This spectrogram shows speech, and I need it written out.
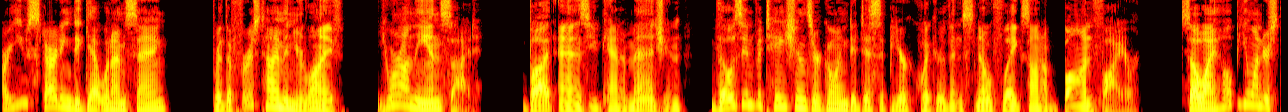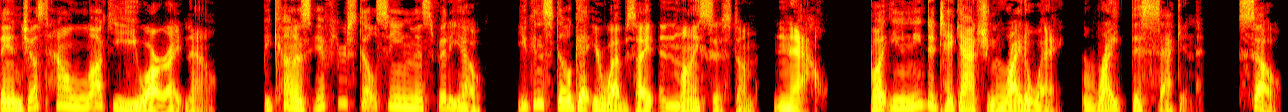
Are you starting to get what I'm saying? For the first time in your life, you're on the inside. But as you can imagine, those invitations are going to disappear quicker than snowflakes on a bonfire. So I hope you understand just how lucky you are right now. Because if you're still seeing this video, you can still get your website in my system now. But you need to take action right away, right this second. So,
